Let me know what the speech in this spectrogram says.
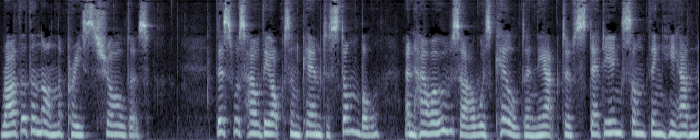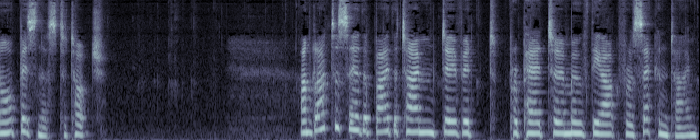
rather than on the priest's shoulders. This was how the oxen came to stumble, and how Uzzah was killed in the act of steadying something he had no business to touch. I'm glad to say that by the time David prepared to move the ark for a second time,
